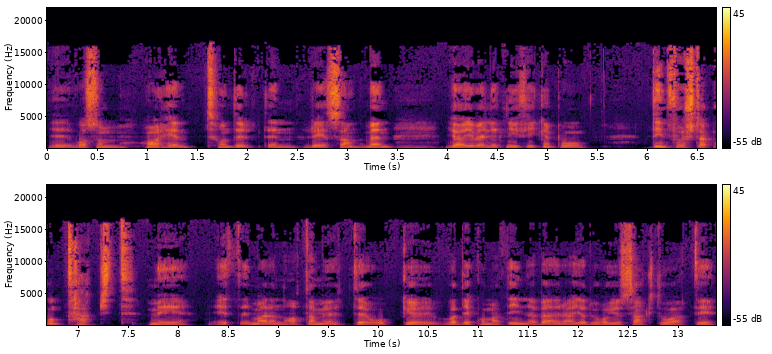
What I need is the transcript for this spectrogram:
eh, vad som har hänt under den resan men mm. jag är väldigt nyfiken på din första kontakt med ett Maranatamöte och eh, vad det kom att innebära. Ja, du har ju sagt då att det,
